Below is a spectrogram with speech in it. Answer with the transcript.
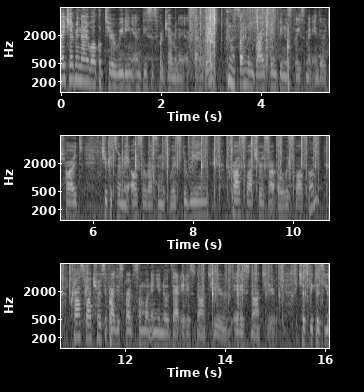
Hi Gemini, welcome to your reading and this is for Gemini Ascendant. Sun, Moon, Rising, Venus placement in their chart. Jupiter may also resonate with the reading. Cross watchers are always welcome. Cross watchers, if I describe someone and you know that it is not you, it is not you. Just because you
